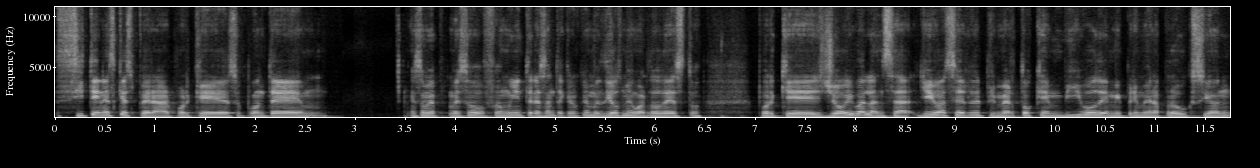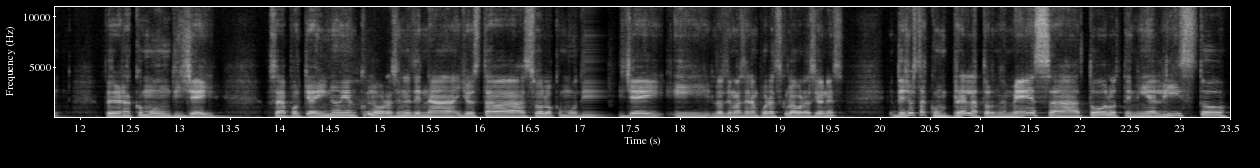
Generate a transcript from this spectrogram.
sí tienes que esperar porque suponte eso, me, eso fue muy interesante. Creo que Dios me guardó de esto. Porque yo iba a lanzar, yo iba a hacer el primer toque en vivo de mi primera producción, pero era como un DJ. O sea, porque ahí no habían colaboraciones de nada. Yo estaba solo como DJ y los demás eran puras colaboraciones. De hecho, hasta compré la tornamesa, todo lo tenía listo,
